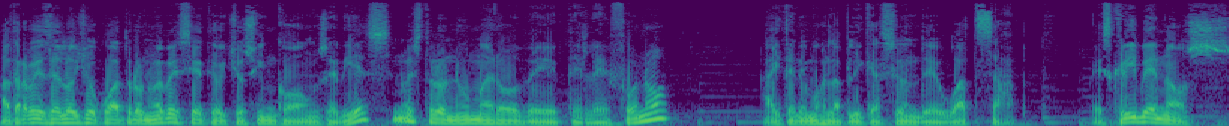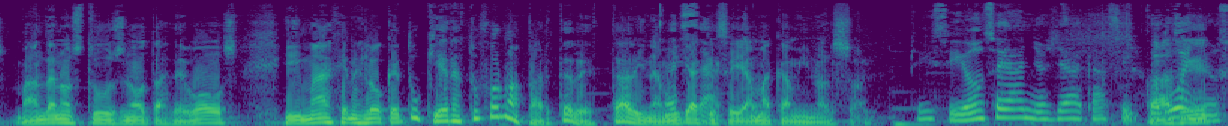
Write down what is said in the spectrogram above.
a través del 849-785-1110, nuestro número de teléfono. Ahí tenemos la aplicación de WhatsApp. Escríbenos, mándanos tus notas de voz, imágenes, lo que tú quieras. Tú formas parte de esta dinámica que se llama Camino al Sol. Sí, sí, 11 años ya casi. Con dueños.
